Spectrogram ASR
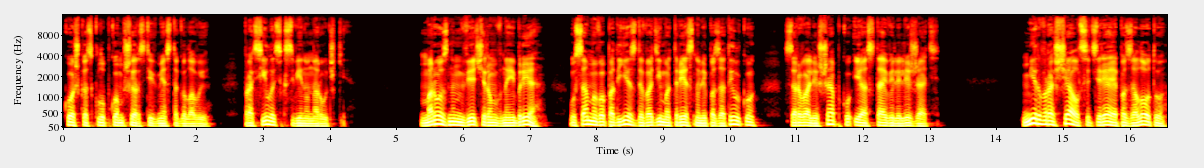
кошка с клубком шерсти вместо головы, просилась к свину на ручки. Морозным вечером в ноябре у самого подъезда Вадима треснули по затылку, сорвали шапку и оставили лежать. Мир вращался, теряя по золоту,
